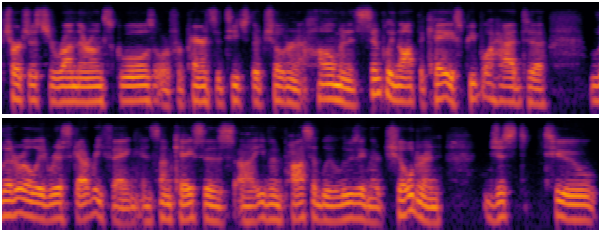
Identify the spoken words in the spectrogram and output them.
churches to run their own schools or for parents to teach their children at home. And it's simply not the case. People had to literally risk everything, in some cases, uh, even possibly losing their children just to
